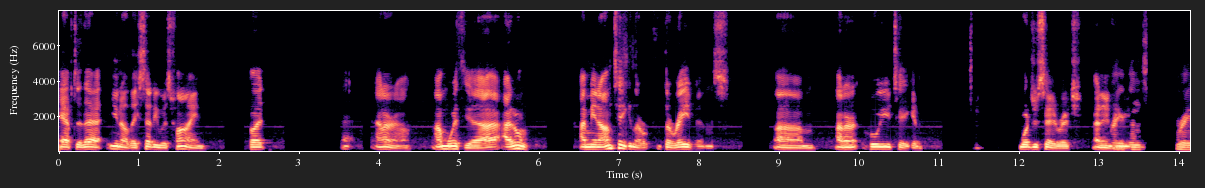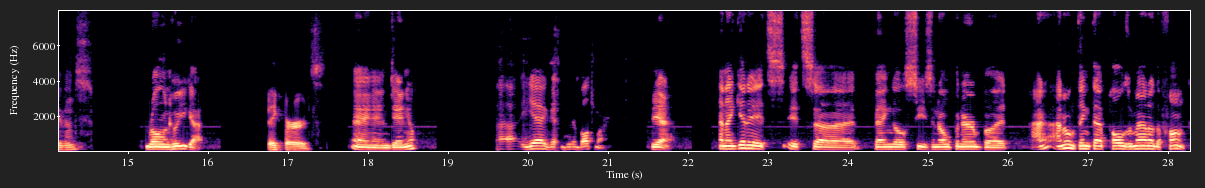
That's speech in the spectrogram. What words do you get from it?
after that, you know, they said he was fine, but uh, I don't know. I'm with you. I, I don't. I mean, I'm taking the the Ravens. Um, I don't. Who are you taking? What'd you say, Rich? I didn't hear you. Ravens, Ravens. Roland, who you got? Big birds. And Daniel? Uh, yeah, g- give me Baltimore. Yeah. And I get it, it's it's uh Bengals season opener, but I, I don't think that pulls them out of the funk.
